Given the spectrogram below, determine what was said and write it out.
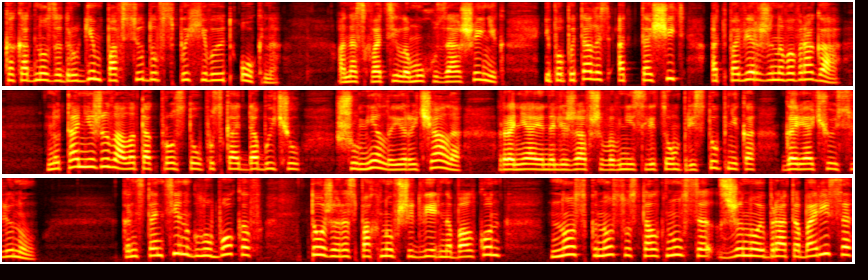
как одно за другим повсюду вспыхивают окна. Она схватила муху за ошейник и попыталась оттащить от поверженного врага, но та не желала так просто упускать добычу, шумела и рычала, роняя на лежавшего вниз лицом преступника горячую слюну. Константин Глубоков, тоже распахнувший дверь на балкон, нос к носу столкнулся с женой брата Бориса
